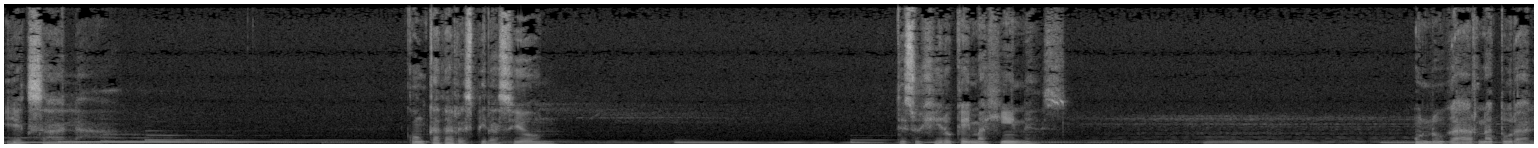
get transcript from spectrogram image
y exhala. Con cada respiración, te sugiero que imagines un lugar natural,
